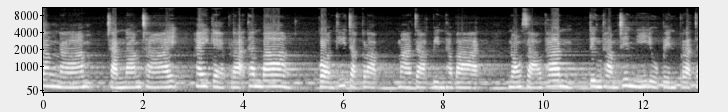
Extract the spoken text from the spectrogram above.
ตั้งน้ำฉันน้ำใช้ ให้แก่พระท่านบ้าง ก่อนที่จะกลับมาจากบินทบาท น้องสาวท่าน จึงทำเช่นนี้อยู่เป็นประจ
